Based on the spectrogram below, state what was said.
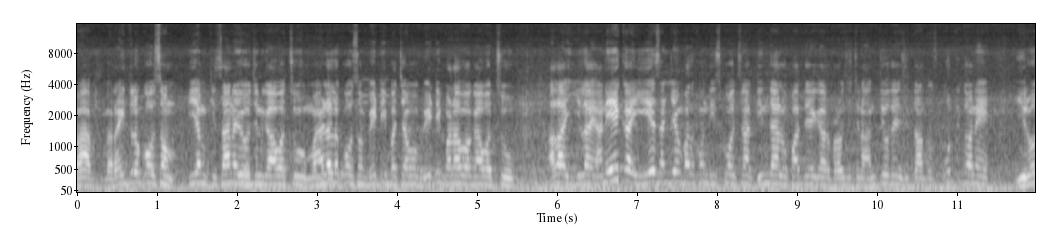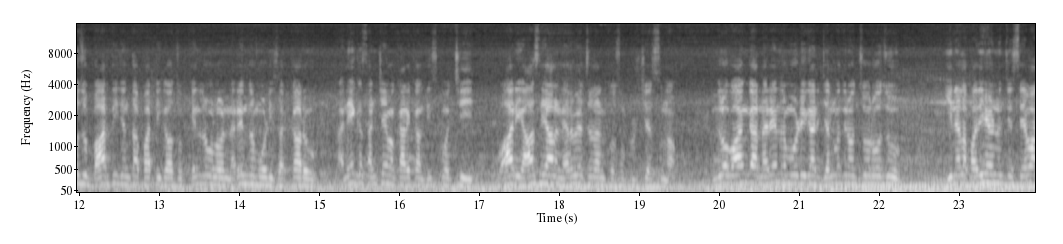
మా రైతుల కోసం పిఎం కిసాన్ యోజన కావచ్చు మహిళల కోసం బేటీ బచావో బేటీ పడావో కావచ్చు. అలా ఇలా అనేక ఏ సంక్షేమ పథకం తీసుకోవాల్సిన దీన్ దయాళ్ ఉపాధ్యాయ గారు ప్రవచించిన అంత్యోదయ సిద్ధాంతం స్ఫూర్తితోనే ఈరోజు భారతీయ జనతా పార్టీ కావచ్చు కేంద్రంలోని నరేంద్ర మోడీ సర్కారు అనేక సంక్షేమ కార్యక్రమాలు తీసుకొచ్చి వారి ఆశయాలను నెరవేర్చడానికి కోసం కృషి చేస్తున్నాం. ఇందులో భాగంగా నరేంద్ర మోడీ గారి జన్మదినోత్సవం రోజు ఈ నెల పదిహేడు నుంచి సేవా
